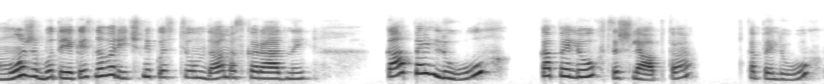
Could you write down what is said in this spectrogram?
може бути якийсь новорічний костюм, да, маскарадний. Капелюх. Капелюх це шляпка, капелюх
